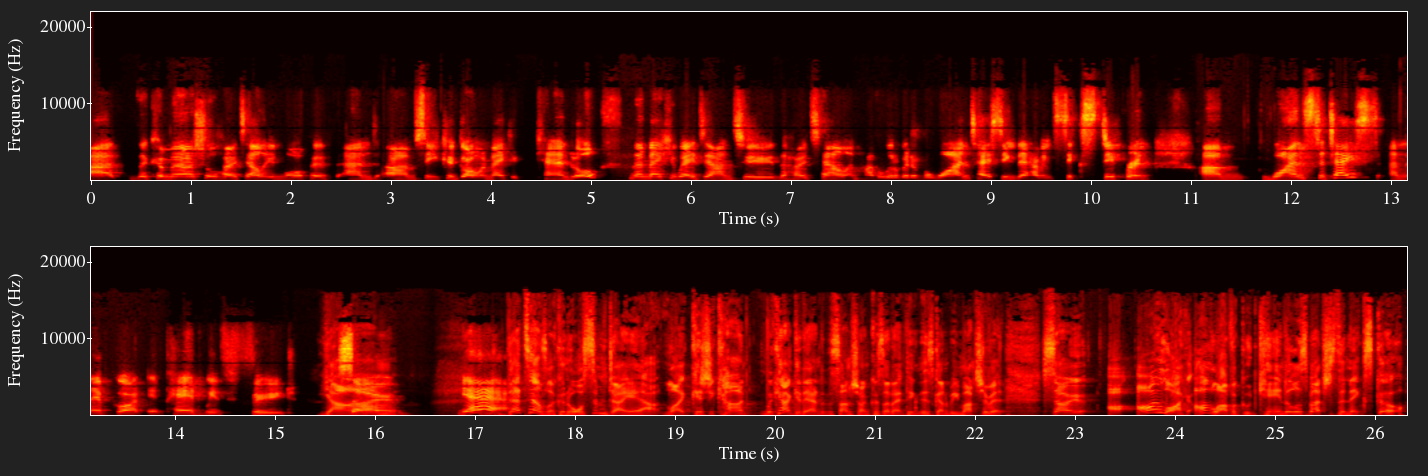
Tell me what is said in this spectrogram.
at the commercial hotel in Morpeth. And um, so you could go and make a candle and then make your way down to the hotel and have a little bit of a wine tasting. They're having six different um, wines to taste and they've got it paired with food. Yum. So yeah. That sounds like an awesome day out. Like, because you can't, we can't get out into the sunshine because I don't think there's going to be much of it. So I, I, like, I love a good candle as much as the next girl.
